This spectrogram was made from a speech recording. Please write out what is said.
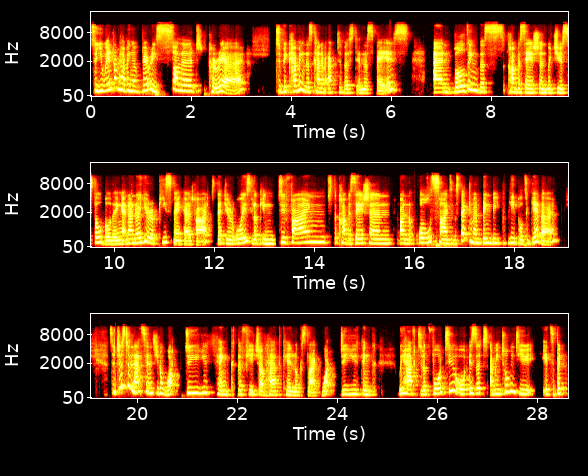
So you went from having a very solid career to becoming this kind of activist in the space and building this conversation, which you're still building. And I know you're a peacemaker at heart, that you're always looking to find the conversation on all sides of the spectrum and bring people together. So, just in that sense, you know, what do you think the future of healthcare looks like? What do you think we have to look forward to? Or is it, I mean, talking to you, it's a bit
